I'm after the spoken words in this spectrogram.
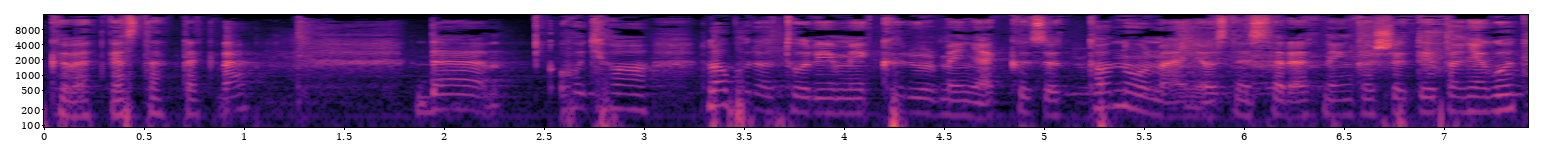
következtettek rá de hogyha laboratóriumi körülmények között tanulmányozni szeretnénk a sötét anyagot,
